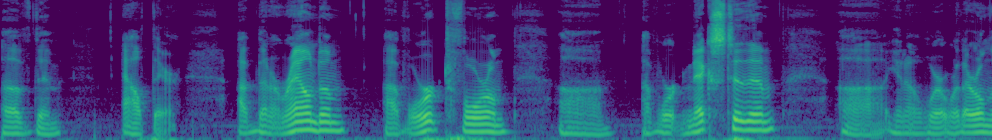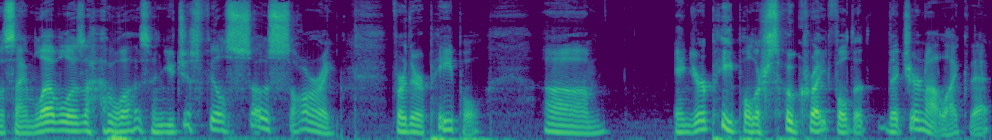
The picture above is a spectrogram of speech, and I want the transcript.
of them out there. I've been around them, I've worked for them, um, I've worked next to them. Uh, you know, where, where they're on the same level as I was, and you just feel so sorry for their people. Um, and your people are so grateful that, that you're not like that.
